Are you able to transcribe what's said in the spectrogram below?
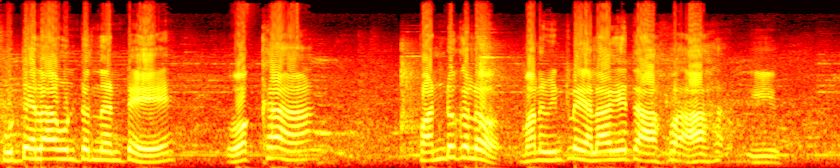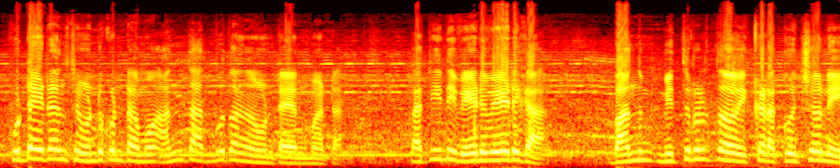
ఫుడ్ ఎలా ఉంటుందంటే ఒక్క పండుగలో మనం ఇంట్లో ఎలాగైతే ఆహ్వా ఆహ ఈ ఫుడ్ ఐటమ్స్ని వండుకుంటామో అంత అద్భుతంగా ఉంటాయన్నమాట. ప్రతిదీ వేడివేడిగా. బంధు మిత్రులతో ఇక్కడ కూర్చొని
